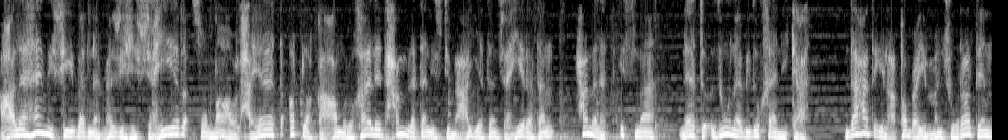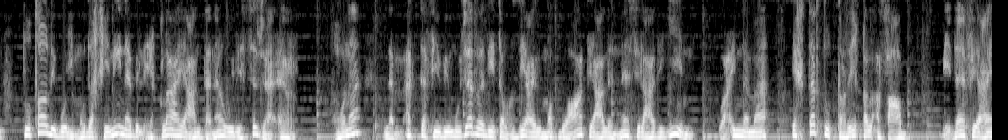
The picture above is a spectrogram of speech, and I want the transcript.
على هامش برنامجه الشهير صناع الحياة أطلق عمرو خالد حملة اجتماعية شهيرة حملت اسم لا تؤذون بدخانك. دعت إلى طبع منشورات تطالب المدخنين بالإقلاع عن تناول السجائر هنا لم أكتفي بمجرد توزيع المطبوعات على الناس العاديين وإنما اخترت الطريق الأصعب بدافع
